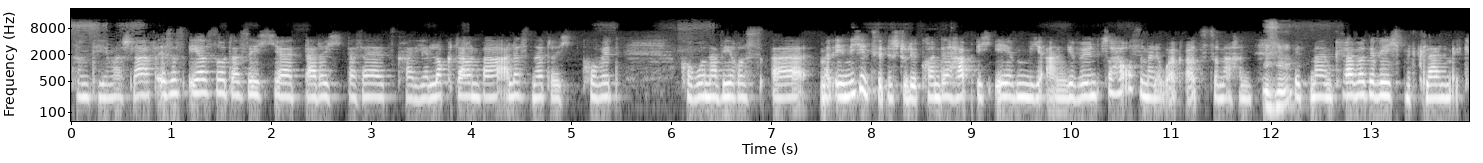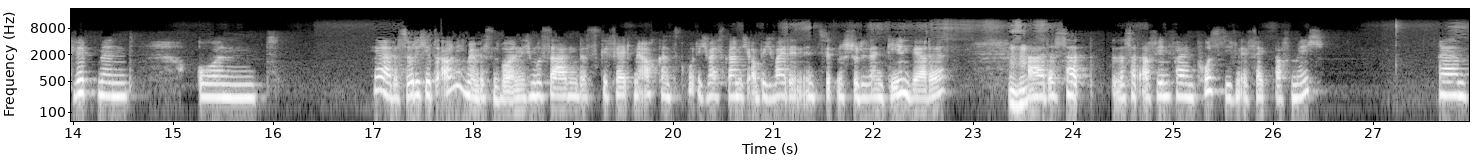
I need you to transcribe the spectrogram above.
Zum Thema Schlaf. Es ist eher so, dass ich äh, dadurch, dass er jetzt gerade hier Lockdown war, alles ne, durch Covid, Coronavirus äh, man eben nicht ins Fitnessstudio konnte, habe ich eben mich angewöhnt, zu Hause meine Workouts zu machen. Mhm. Mit meinem Körpergewicht, mit kleinem Equipment. Und ja, das würde ich jetzt auch nicht mehr missen wollen. Ich muss sagen, das gefällt mir auch ganz gut. Ich weiß gar nicht, ob ich weiter ins Fitnessstudio dann gehen werde. Mhm. Äh, das, hat, das hat auf jeden Fall einen positiven Effekt auf mich. Ähm,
